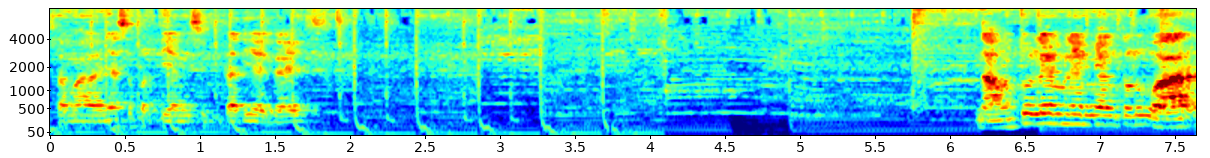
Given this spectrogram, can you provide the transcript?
Sama halnya seperti yang di sini tadi ya guys. nah untuk lem-lem yang keluar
